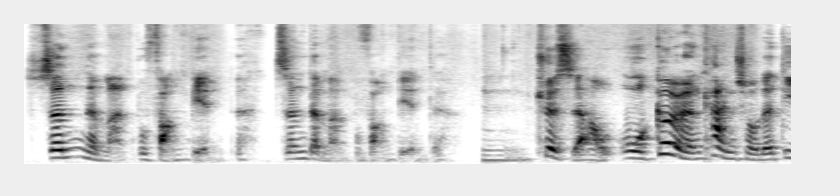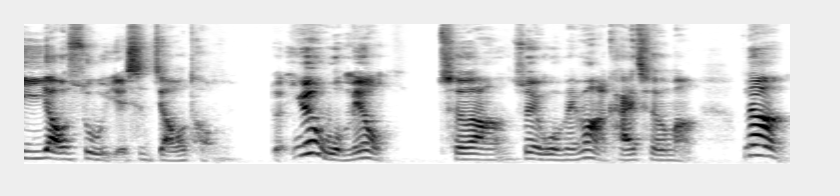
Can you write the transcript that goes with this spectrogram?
真的蛮不方便的，真的蛮不方便的。嗯，确实啊，我个人看球的第一要素也是交通，对，因为我没有。车啊，所以我没办法开车嘛。那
